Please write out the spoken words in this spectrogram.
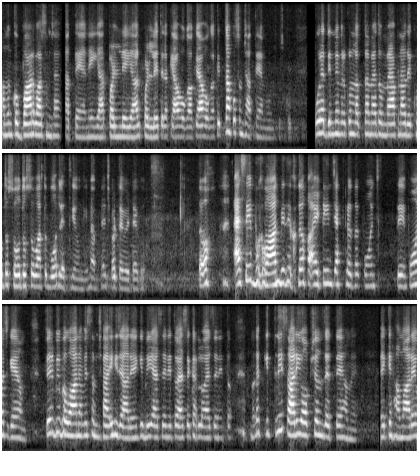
हम उनको बार बार समझाते हैं, नहीं यार पढ़ ले, यार पढ़ ले, तेरा क्या होगा क्या होगा, कितना कुछ समझाते हैं हम उसको पूरे दिन में मेरे को लगता मैं तो मैं अपना देखूँ तो सौ, दो सौ बार तो बोल लेती होंगी मैं अपने छोटे बेटे को। तो ऐसे ही भगवान भी देखो ना एटीन चैप्टर तक पहुँचते, पहुँच गए हम। फिर भी भगवान हमें समझा ही जा रहे हैं कि भाई ऐसे नहीं तो ऐसे कर लो, ऐसे नहीं तो। मतलब कितनी सारी ऑप्शंस देते हैं हमें। लेकिन हमारे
